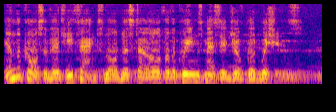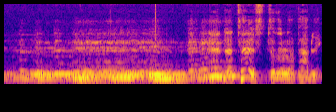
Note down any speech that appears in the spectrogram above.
In the course of it, he thanked Lord Listowel for the Queen's message of good wishes. And a toast to the Republic.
